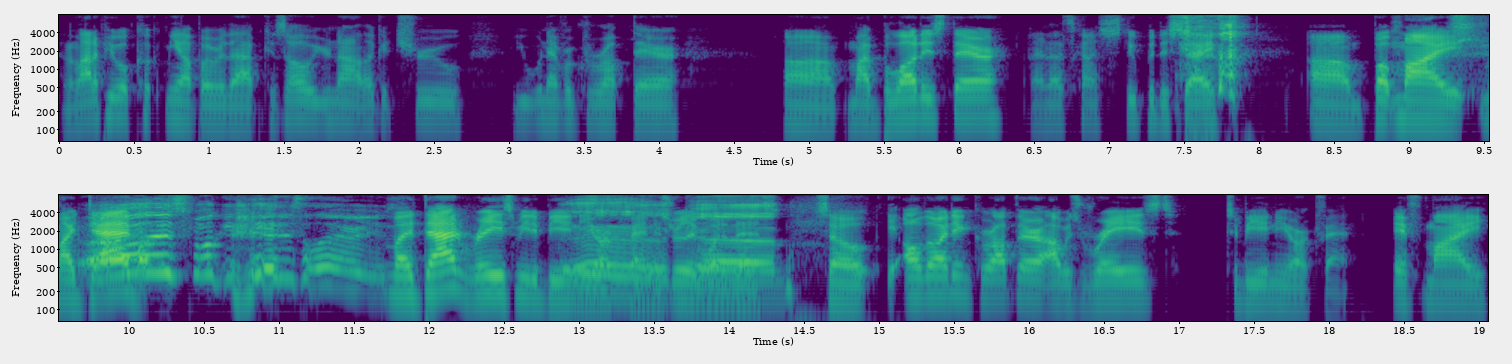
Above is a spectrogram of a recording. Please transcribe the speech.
and a lot of people cooked me up over that because oh, you're not like a true, you never grew up there. Uh, my blood is there, and that's kind of stupid to say. um, but my my dad, Oh, this fucking kid is hilarious. my dad raised me to be a New York fan. Is Oh, really what it is. So although I didn't grow up there, I was raised to be a New York fan. If my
